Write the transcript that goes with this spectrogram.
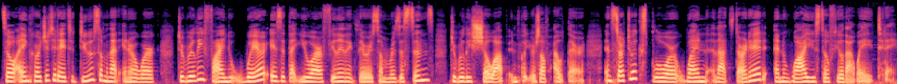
So I encourage you today to do some of that inner work to really find where is it that you are feeling like there is some resistance to really show up and put yourself out there and start to explore when that started and why you still feel that way today.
